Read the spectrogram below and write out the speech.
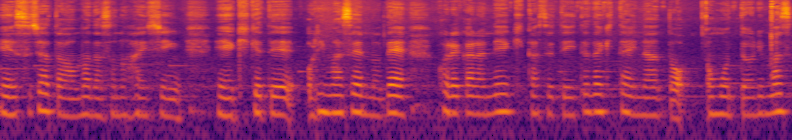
えー、スジャータはまだその配信、えー、聞けておりませんのでこれからね聞かせていただきたいなと思っております。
